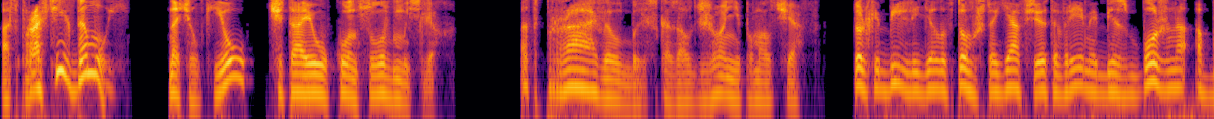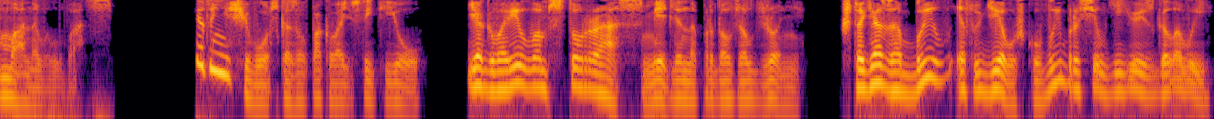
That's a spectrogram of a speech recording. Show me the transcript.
«Отправьте их домой», — начал Кьоу, читая у консула в мыслях. «Отправил бы», — сказал Джонни, помолчав. «Только, Билли, дело в том, что я все это время безбожно обманывал вас». «Это ничего», — сказал покладистый Кьоу. «Я говорил вам сто раз», — медленно продолжал Джонни, «что я забыл эту девушку, выбросил ее из головы.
